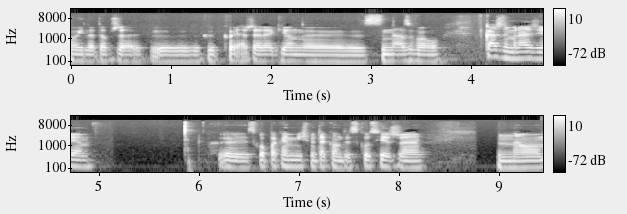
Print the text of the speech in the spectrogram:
o ile dobrze e, kojarzę region e, z nazwą. W każdym razie z chłopakami mieliśmy taką dyskusję, że no,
